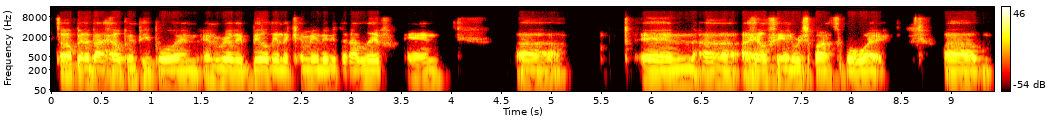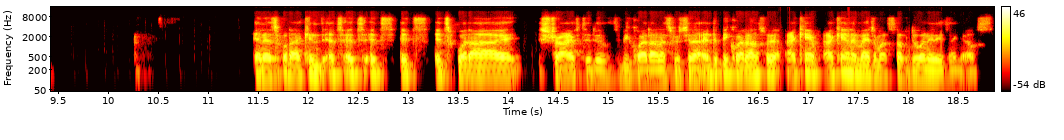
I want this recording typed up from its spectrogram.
it's all been about helping people and, and really building the community that I live in uh, in uh, a healthy and responsible way. Um, and that's what I can. It's it's it's it's it's what I strive to do. To be quite honest with you, and to be quite honest with you, I can't I can't imagine myself doing anything else.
